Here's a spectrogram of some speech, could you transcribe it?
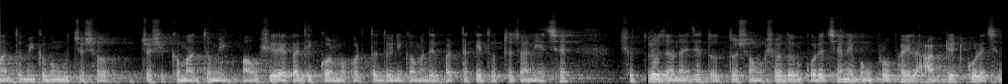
মাধ্যমিক এবং উচ্চ উচ্চশিক্ষা মাধ্যমিক মাউসের একাধিক কর্মকর্তা দৈনিক আমাদের বার্তাকে তথ্য জানিয়েছে। সূত্র জানায় যে তথ্য সংশোধন করেছেন এবং প্রোফাইল আপডেট করেছেন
